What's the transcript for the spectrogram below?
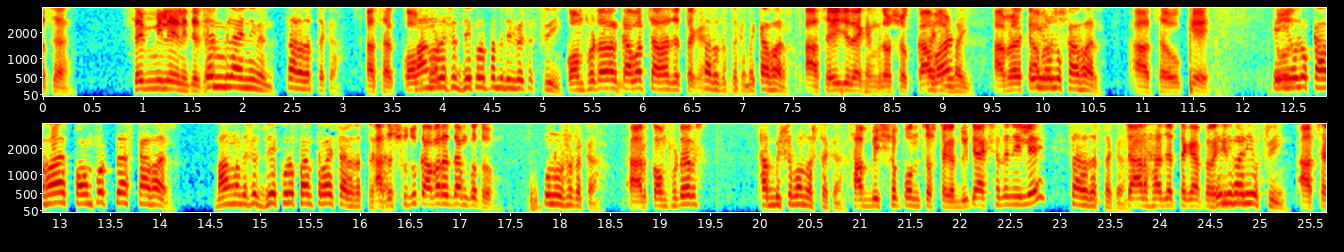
আচ্ছা সেম মিলিয়ে নিতে চান? সেম মিলাই নেবেন চার হাজার টাকা। আচ্ছা বাংলাদেশের যে কোনো প্রান্তে ডেলিভারি ফ্রি কমফোর্টার আর কাভার চার হাজার টাকা। চার হাজার টাকা ভাই কাভার আচ্ছা এই যে দেখেন দর্শক কাভার ভাই। আমরা এই কাভার হলো কাভার আচ্ছা ওকে এই হলো কাভার কমফোর্ট প্লাস কাভার বাংলাদেশের যে কোনো প্রান্তে ভাই চার হাজার টাকা। আচ্ছা শুধু কাভারের দাম কত? পনেরোশো টাকা। আর কমফোর্টার ছাব্বিশশো পঞ্চাশ টাকা। ছাব্বিশশো পঞ্চাশ টাকা। দুইটা একসাথে নিলে চার হাজার টাকা। চার হাজার টাকা আপনারা ডেলিভারিও ফ্রি আচ্ছা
